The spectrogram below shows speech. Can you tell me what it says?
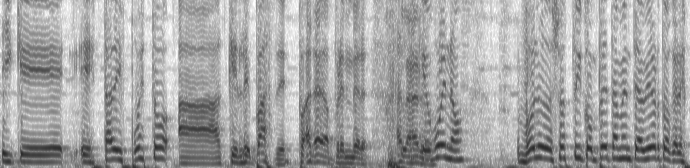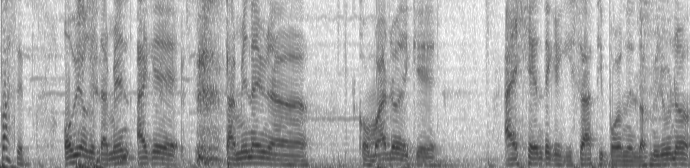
y que está dispuesto a que le pase para aprender. Así Claro. que bueno, boludo, yo estoy completamente abierto a que les pase. Obvio que también hay que. También hay una. Como algo de que. Hay gente que quizás, tipo, en el 2001.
